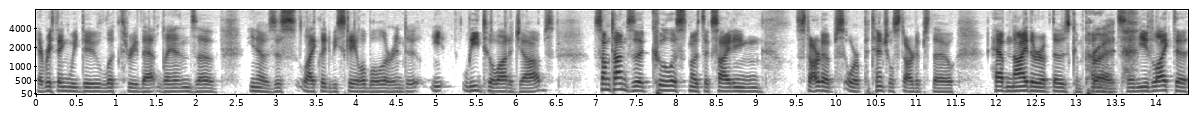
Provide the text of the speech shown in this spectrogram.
everything we do look through that lens of, you know, is this likely to be scalable or into lead to a lot of jobs? Sometimes the coolest, most exciting startups or potential startups, though, have neither of those components. Right. And you'd like to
